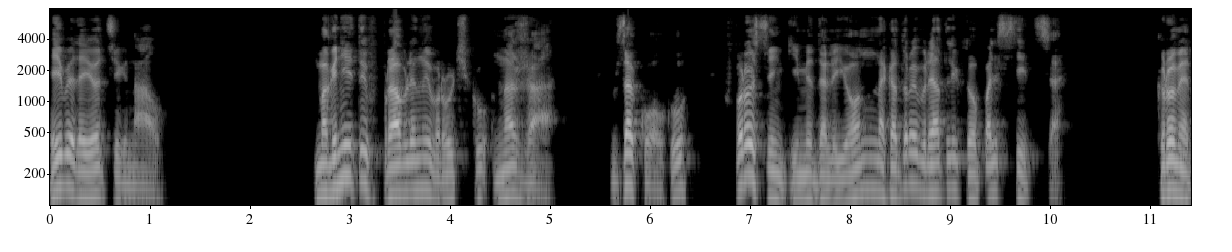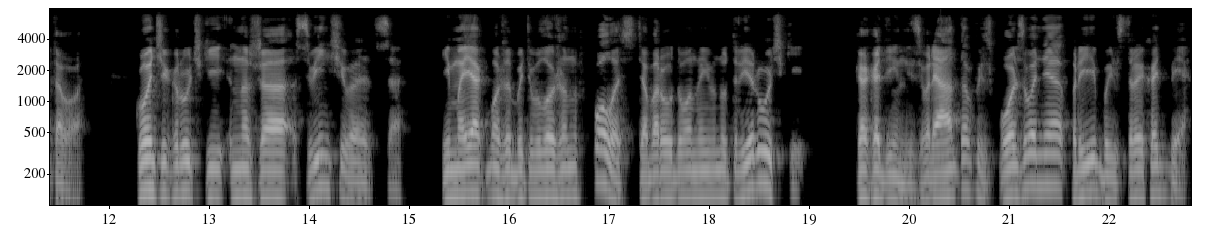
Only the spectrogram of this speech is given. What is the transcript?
и выдает сигнал. Магниты вправлены в ручку ножа, в заколку простенький медальон, на который вряд ли кто польстится. Кроме того, кончик ручки ножа свинчивается, и маяк может быть вложен в полость, оборудованную внутри ручки, как один из вариантов использования при быстрой ходьбе.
